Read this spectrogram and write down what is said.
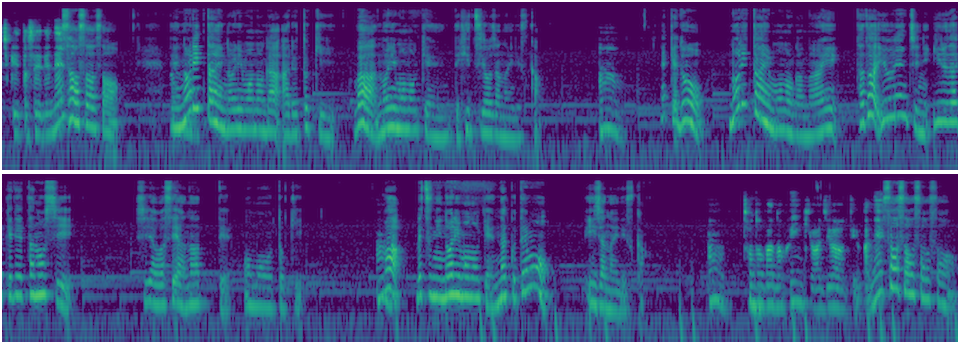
チケット制でね。そうそうそう。でうん。乗りたい乗り物がある時は乗り物券って必要じゃないですか。うん、やけど乗りたいものがないただ遊園地にいるだけで楽しい幸せやなって思う時うん、は別に乗り物券なくてもいいじゃないですか。うん、その場の雰囲気を味わうっていうかね。そうそうそうそう。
